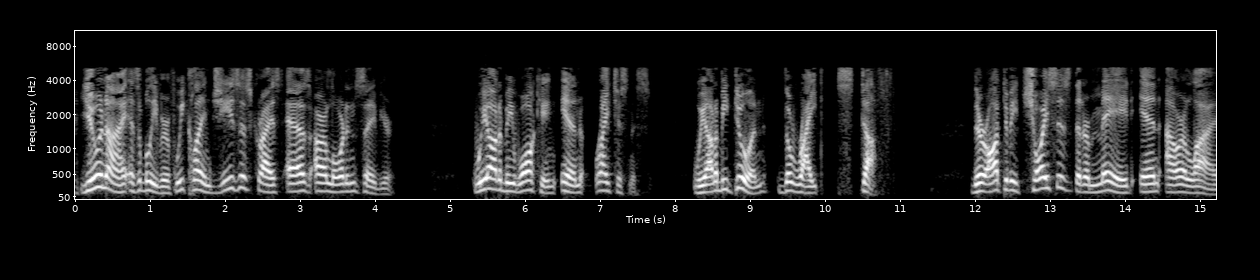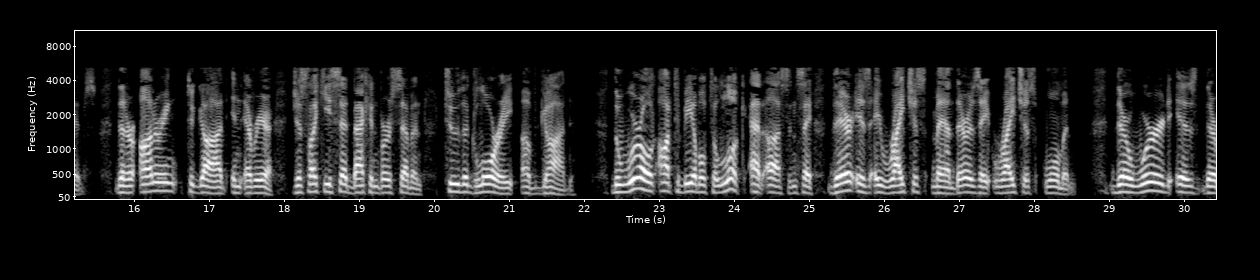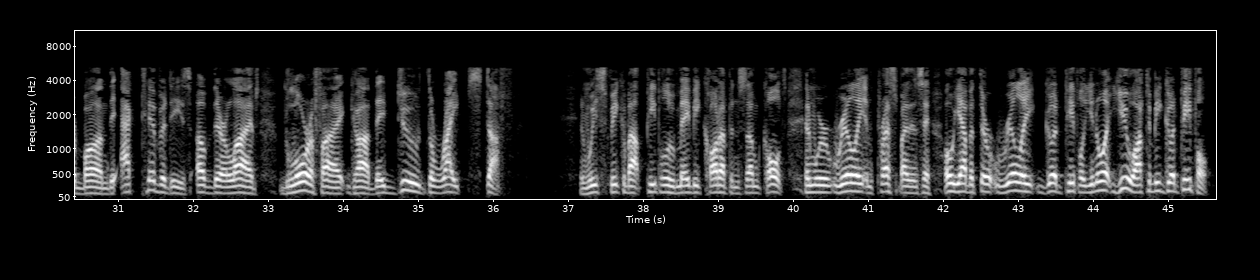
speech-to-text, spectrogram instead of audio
You and I, as a believer, if we claim Jesus Christ as our Lord and Savior, we ought to be walking in righteousness. We ought to be doing the right stuff. There ought to be choices that are made in our lives that are honoring to God in every area. Just like he said back in verse 7, to the glory of God. The world ought to be able to look at us and say, there is a righteous man, there is a righteous woman. Their word is their bond. The activities of their lives glorify God. They do the right stuff. And we speak about people who may be caught up in some cults and we're really impressed by them and say, oh yeah, but they're really good people. You know what? You ought to be good people.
